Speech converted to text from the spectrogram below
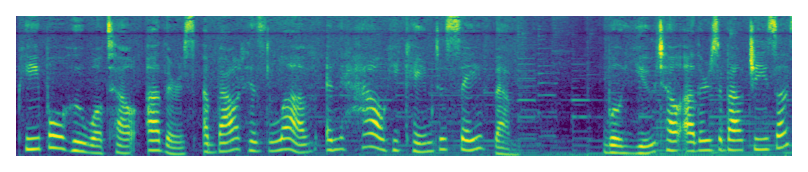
people who will tell others about his love and how he came to save them. Will you tell others about Jesus?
